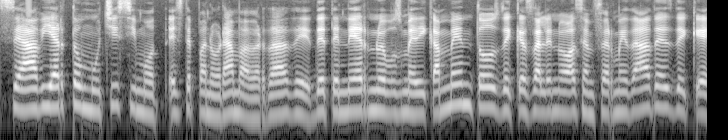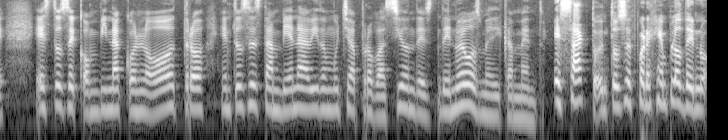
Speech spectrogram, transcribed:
se ha abierto muchísimo este panorama, ¿verdad? De, de tener nuevos medicamentos, de que salen nuevas enfermedades, de que esto se combina con lo otro. Entonces también ha habido mucha aprobación de, nuevos medicamentos. Exacto. Entonces, por ejemplo, de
